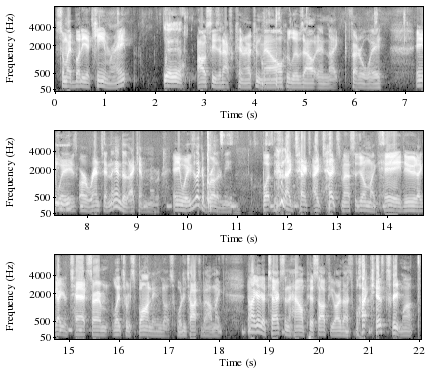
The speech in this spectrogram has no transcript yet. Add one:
So my buddy Akeem, right? yeah, yeah, Obviously, he's an African American male who lives out in like Federal Way. Anyways, or Renton, and uh, I can't remember. Anyways, he's like a brother to me. But then I text, I text message him like, "Hey, dude, I got your text. Sorry, I'm late to responding." He goes, "What are you talking about?" I'm like, "No, I got your text and how pissed off you are. That's Black History Month."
